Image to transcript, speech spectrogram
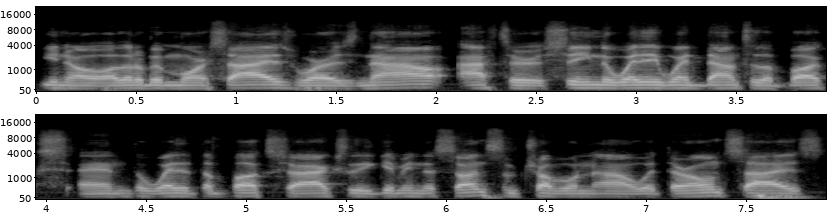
you know a little bit more size whereas now after seeing the way they went down to the bucks and the way that the bucks are actually giving the suns some trouble now with their own size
